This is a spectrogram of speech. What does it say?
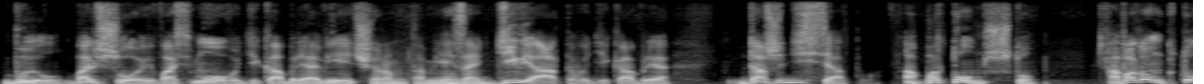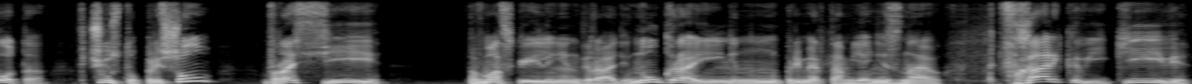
был большой 8 декабря вечером, там, я не знаю, 9 декабря, даже 10. А потом что? А потом кто-то в чувство пришел в России, в Москве и Ленинграде, на Украине, ну, например, там, я не знаю, в Харькове и Киеве,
